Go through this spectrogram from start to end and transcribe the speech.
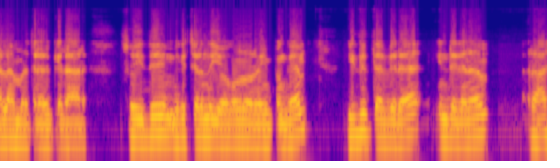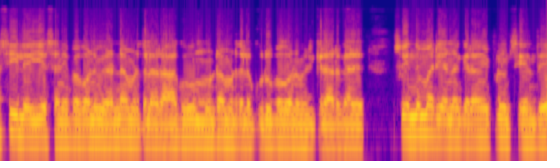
ஏழாம் இடத்துல இருக்கிறார். ஸோ இது மிகச்சிறந்த யோகம்னு ஒரு அமைப்புங்க. இது தவிர இன்றைய தினம் ராசியிலேயே சனி பகவானும் இரண்டாம் இடத்துல ராகுவும் மூன்றாம் இடத்துல குரு பகவானும் இருக்கிறார்கள். ஸோ இந்த மாதிரியான கிரகமைப்பிலும் சேர்ந்து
